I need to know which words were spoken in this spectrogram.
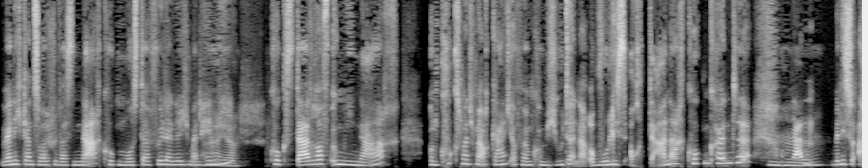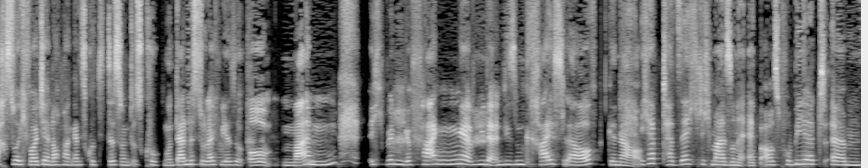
wenn ich dann zum Beispiel was nachgucken muss dafür, dann nehme ich mein ah, Handy, ah, ja. guck's da drauf irgendwie nach und guck's manchmal auch gar nicht auf meinem Computer nach, obwohl ich es auch danach gucken könnte. Mhm. Und dann mhm. bin ich so, ach so, ich wollte ja noch mal ganz kurz das und das gucken. Und dann bist du gleich wieder so, oh Mann, ich bin gefangen, wieder in diesem Kreislauf. Genau. Ich habe tatsächlich mal so eine App ausprobiert, ähm,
